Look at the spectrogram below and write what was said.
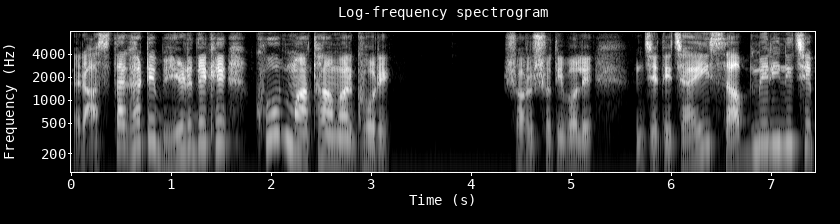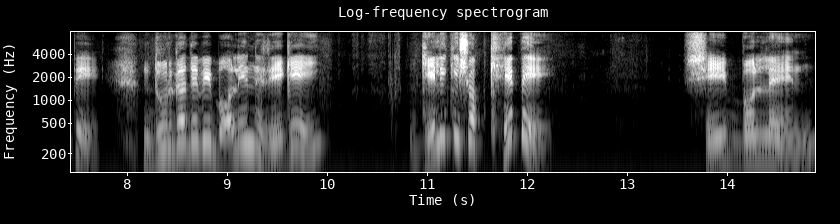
রাস্তাঘাটে ভিড় দেখে খুব মাথা আমার ঘোরে। সরস্বতী বলে, যেতে চাই সাবমেরিনে চেপে। দুর্গাদেবী বলেন, রেগেই। গেলি কি সব খেপে শিব বললেন,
